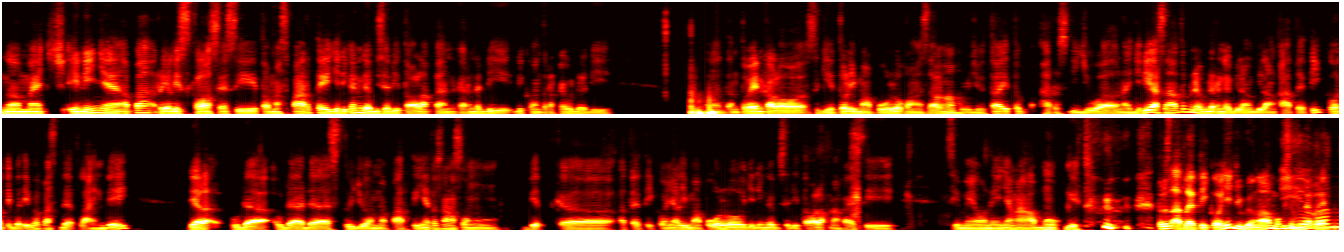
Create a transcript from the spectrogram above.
nge-match ininya apa release clause si Thomas Partey. Jadi kan nggak bisa ditolak kan karena di di kontraknya udah di eh, tentuin kalau segitu 50 kalau nggak salah Heeh. 50 juta itu harus dijual. Nah, jadi Arsenal tuh benar-benar nggak bilang-bilang ke Atletico, tiba-tiba pas deadline day dia udah udah ada setuju sama partinya terus langsung bid ke Atletico-nya 50 jadi nggak bisa ditolak makanya si Simeone-nya ngamuk gitu. terus Atletico-nya juga ngamuk Iya sebenarnya. kan?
